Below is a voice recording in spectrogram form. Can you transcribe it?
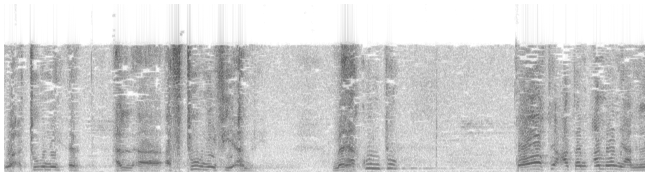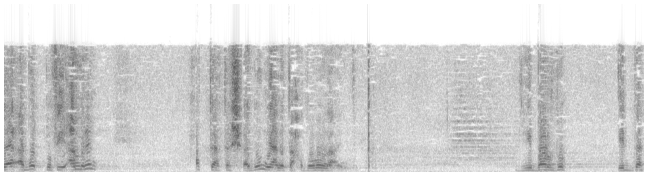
وأتوني هل أفتوني في أمري. ما كنت قاطعة أمرا يعني لا أبت في أمر حتى تشهدون يعني تحضرون عندي دي برضه ادت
